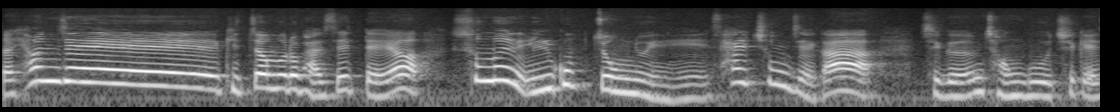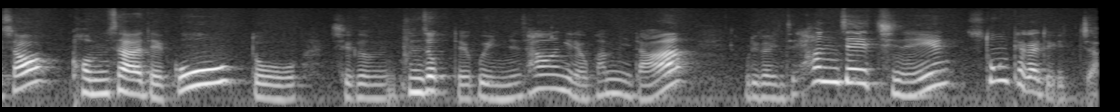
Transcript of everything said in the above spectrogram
자, 현재 기점으로 봤을 때요, 27종류의 살충제가 지금 정부 측에서 검사되고 또 지금 분석되고 있는 상황이라고 합니다. 우리가 이제 현재 진행 수동태가 되겠죠.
